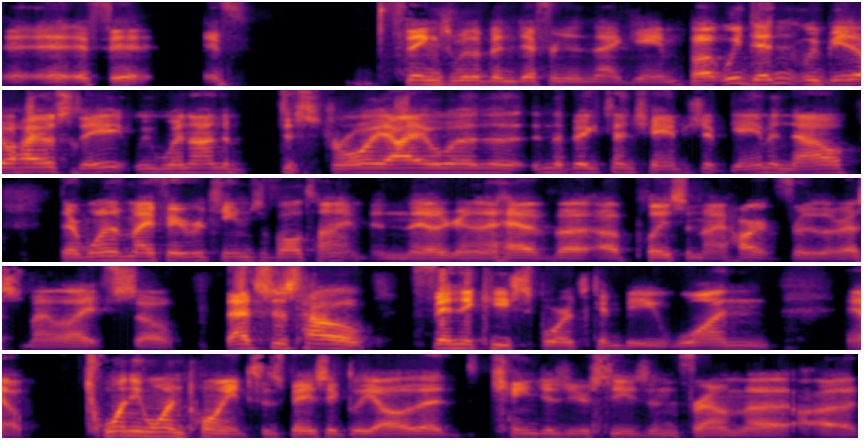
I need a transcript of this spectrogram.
if it if things would have been different in that game. But we didn't. We beat Ohio State. We went on to destroy Iowa in the, in the Big Ten championship game, and now they're one of my favorite teams of all time, and they're going to have a, a, place in my heart for the rest of my life. So that's just how finicky sports can be. One, you know. 21 points is basically all that changes your season from a, a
